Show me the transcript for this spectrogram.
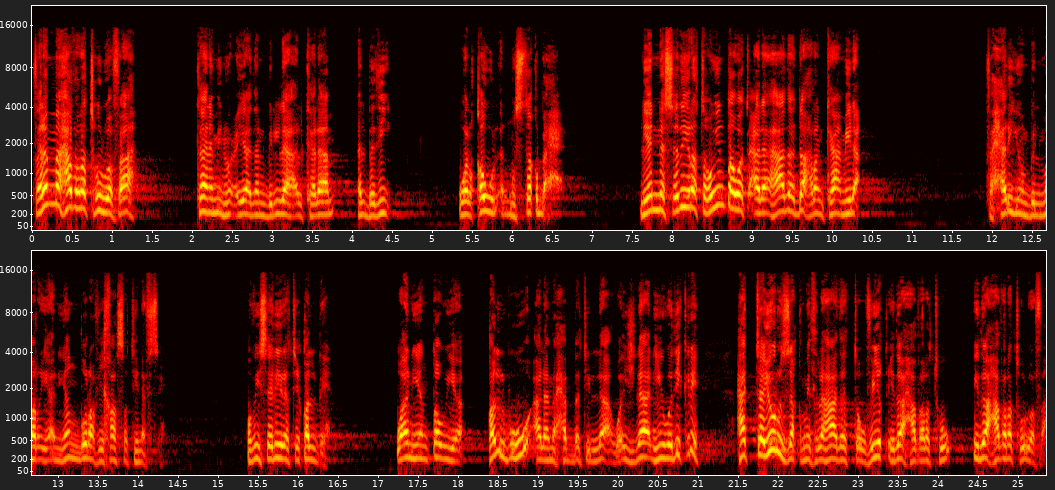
فلما حضرته الوفاة كان منه عياذا بالله الكلام البذيء والقول المستقبح. لأن سريرته انطوت على هذا دهرا كاملا. فحري بالمرء أن ينظر في خاصة نفسه وفي سريرة قلبه وأن ينطوي قلبه على محبة الله وإجلاله وذكره حتى يرزق مثل هذا التوفيق إذا حضرته إذا حضرته الوفاة.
